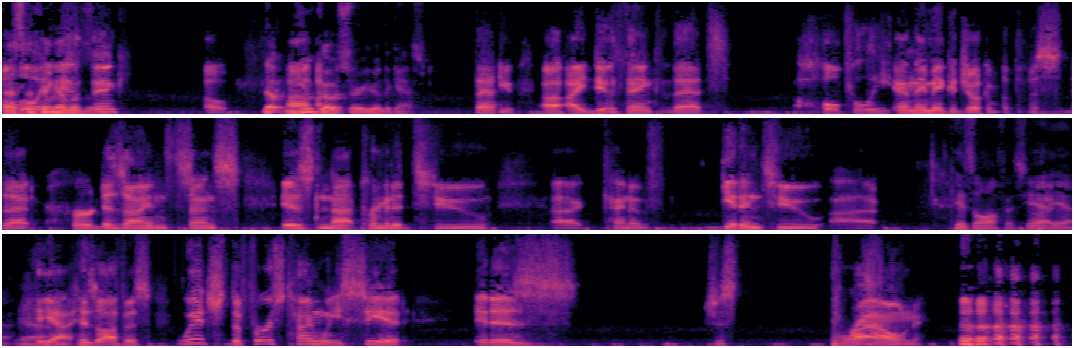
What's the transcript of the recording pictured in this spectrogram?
That's the thing I I do love- think. Oh, No, you Uh, go, sir. You're the guest. Thank you. Uh, I do think that hopefully, and they make a joke about this, that her design sense is not permitted to uh, kind of get into, uh, His office, yeah, yeah. Yeah. yeah. his office. Which the first time we see it, it is just brown.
